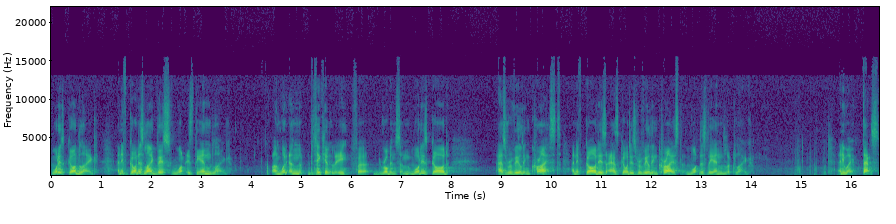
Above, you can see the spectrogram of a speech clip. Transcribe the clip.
what is God like? And if God is like this, what is the end like? And, what, and particularly for Robinson, what is God as revealed in Christ? And if God is as God is revealed in Christ, what does the end look like? Anyway, that's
